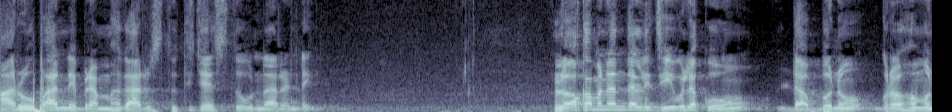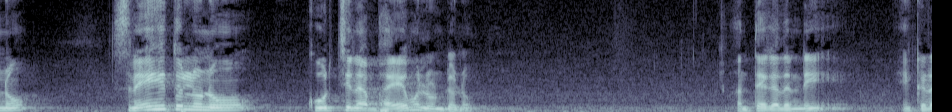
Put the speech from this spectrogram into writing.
ఆ రూపాన్ని బ్రహ్మగారు స్థుతి చేస్తూ ఉన్నారండి. లోకమనందలి జీవులకు డబ్బును గృహమును స్నేహితులను కూర్చిన భయములుండును. అంతే కదండి ఇక్కడ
